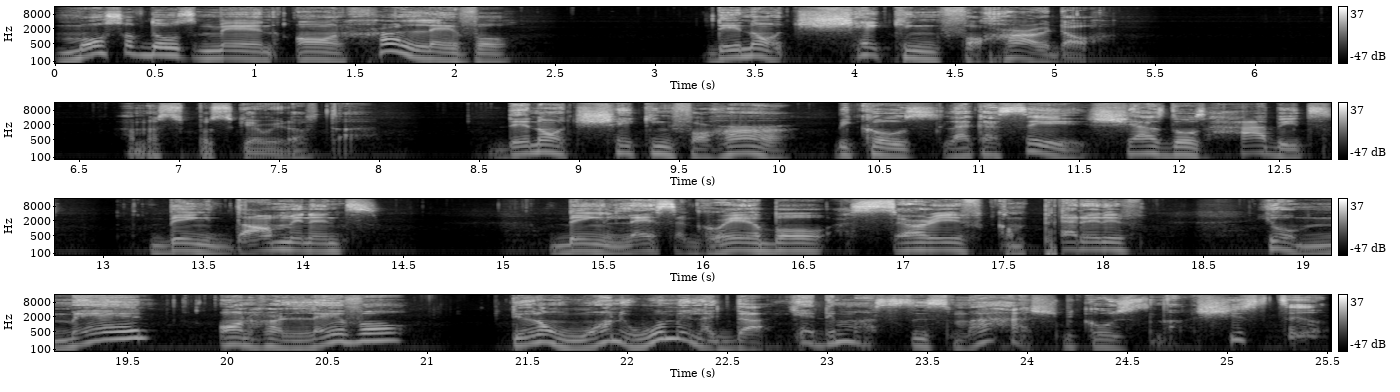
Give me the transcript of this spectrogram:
most of those men on her level they're not checking for her though. How am i supposed to get rid of that they're not checking for her because, like I say, she has those habits being dominant, being less agreeable, assertive, competitive. Yo, man on her level, they don't want a woman like that. Yeah, they must smash because she's still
